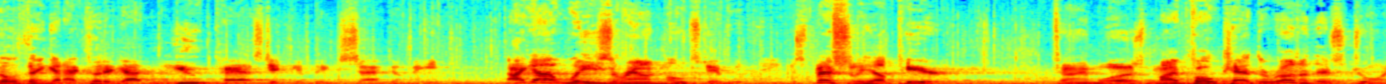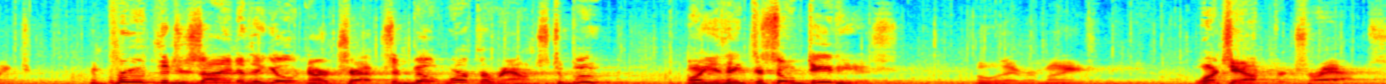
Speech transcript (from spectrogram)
Go thinking I could have gotten you past it, you big sack of meat. I got ways around most everything, especially up here. Time was, my folk had the run of this joint. Improved the design of the Jotnar traps and built workarounds to boot. Why you think they're so devious? Oh, that reminds me. Watch out for traps.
